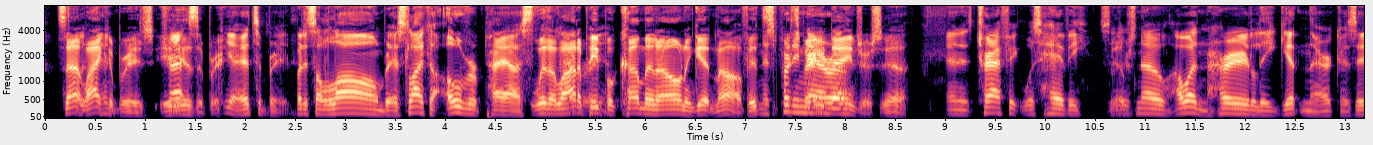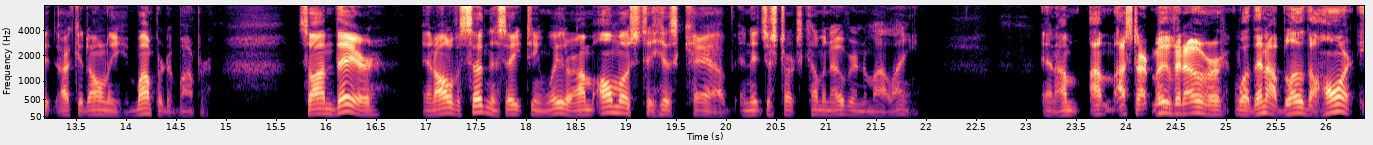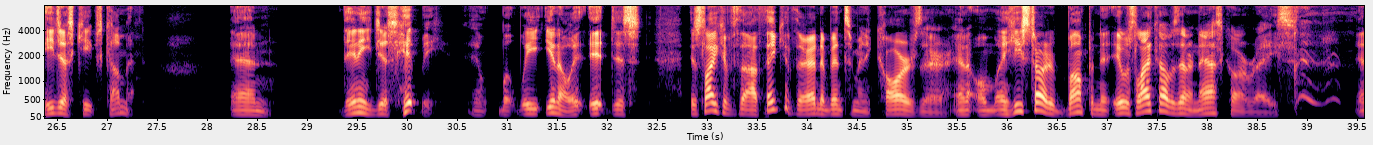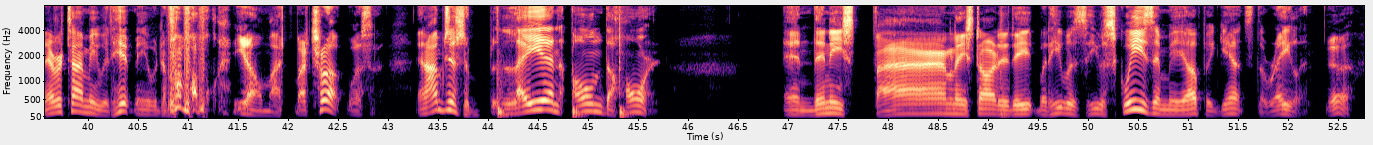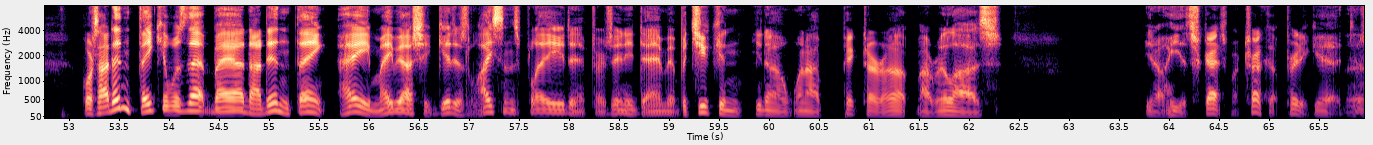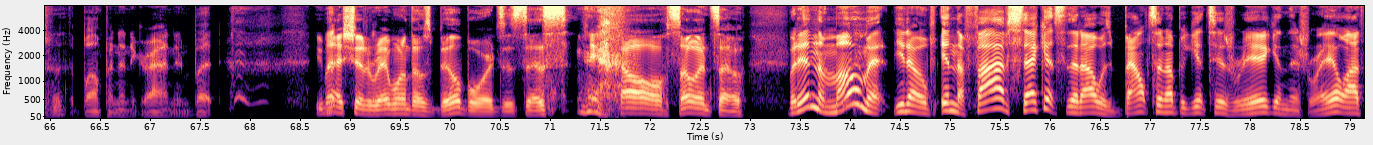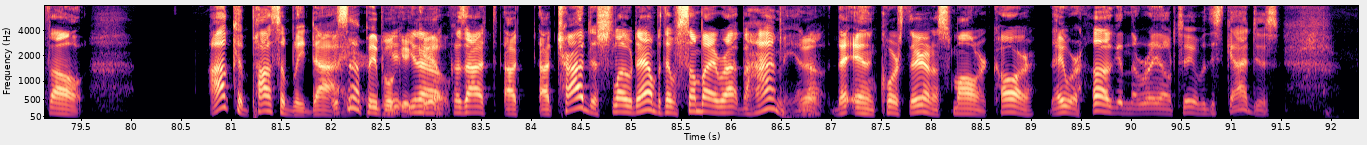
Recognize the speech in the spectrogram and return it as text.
It's not like and a bridge. It Tra- is a bridge. Yeah, it's a bridge, but it's a long bridge. It's like an overpass With a lot of people coming on and getting off. It's, it's pretty it's very narrow. dangerous. Yeah. And the traffic was heavy. So Yep. there's no, I wasn't hurriedly getting there because it, I could only bumper to bumper. So I'm there, and all of a sudden, this 18 wheeler, I'm almost to his cab, and it just starts coming over into my lane. And I'm, I'm, I start moving over. Well, then I blow the horn. He just keeps coming, and then he just hit me. And but we, you know, it, it just. It's like if the, I think if there hadn't been too many cars there, and um, he started bumping it, it was like I was in a NASCAR race. And every time he would hit me, it would, you know, my, my truck was, and I'm just laying on the horn. And then he finally started eat, but he was he was squeezing me up against the railing. Yeah. Of course, I didn't think it was that bad. and I didn't think, hey, maybe I should get his license plate if there's any damage. But you can, you know, when I picked her up, I realized, you know, he had scratched my truck up pretty good just with uh-huh. the bumping and the grinding. But You But- might should have read one of those billboards that says, "Oh, so and so. But in the moment, you know, in the five seconds that I was bouncing up against his rig and this rail, I thought I could possibly die. This is how people you, get you know, killed. Because I, I I tried to slow down, but there was somebody right behind me, and, Yeah. I, they, and of course they're in a smaller car. They were hugging the rail too, but this guy just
